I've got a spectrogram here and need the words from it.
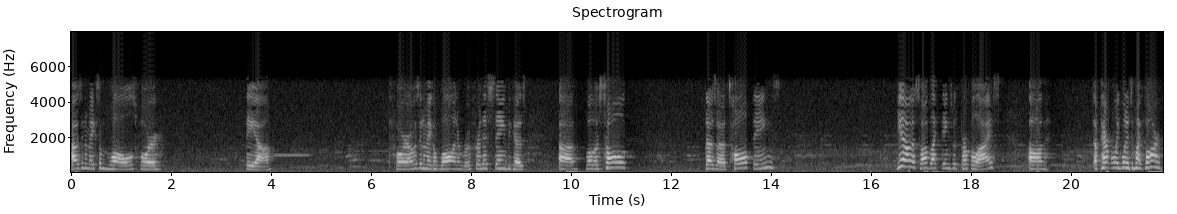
I was going to make some walls for the, uh, for. I was going to make a wall and a roof for this thing because, uh, well, those tall, those uh, tall things, you know, those tall black things with purple eyes, um, apparently went into my farm.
